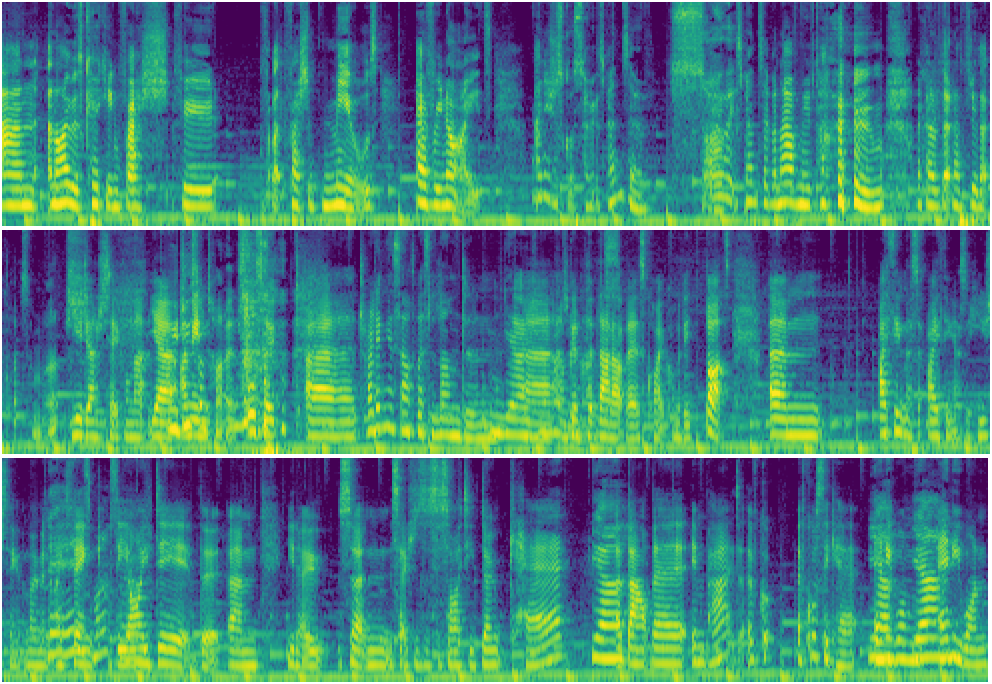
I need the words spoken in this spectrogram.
and and I was cooking fresh food, like fresh meals every night. And it just got so expensive, so expensive. And now I've moved home. I kind of don't have to do that quite so much. You'd have to take on that. Yeah, We do I mean, sometimes. also, uh, try living in southwest London. Yeah, uh, I'm going to put that out there. It's quite comedy, but um, I think that's I think that's a huge thing at the moment. It I think the idea that um, you know certain sections of society don't care yeah. about their impact. Of, co- of course they care. Yeah, Anyone, yeah. anyone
